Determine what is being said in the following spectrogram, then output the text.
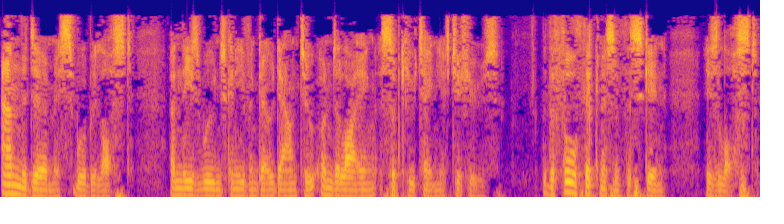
and the dermis will be lost, and these wounds can even go down to underlying subcutaneous tissues. But the full thickness of the skin is lost.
